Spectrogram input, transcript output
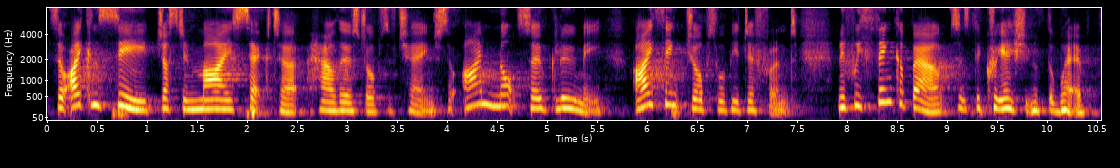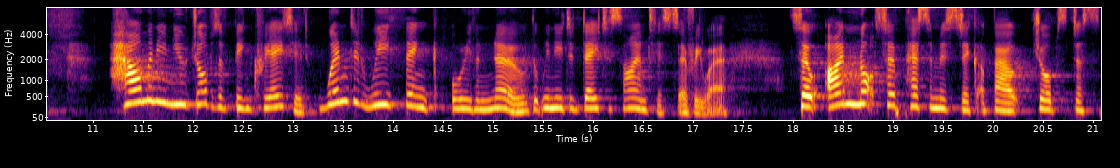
So I can see just in my sector how those jobs have changed. So I'm not so gloomy. I think jobs will be different. And if we think about, since the creation of the web, how many new jobs have been created? When did we think or even know that we needed data scientists everywhere? So I'm not so pessimistic about jobs just,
